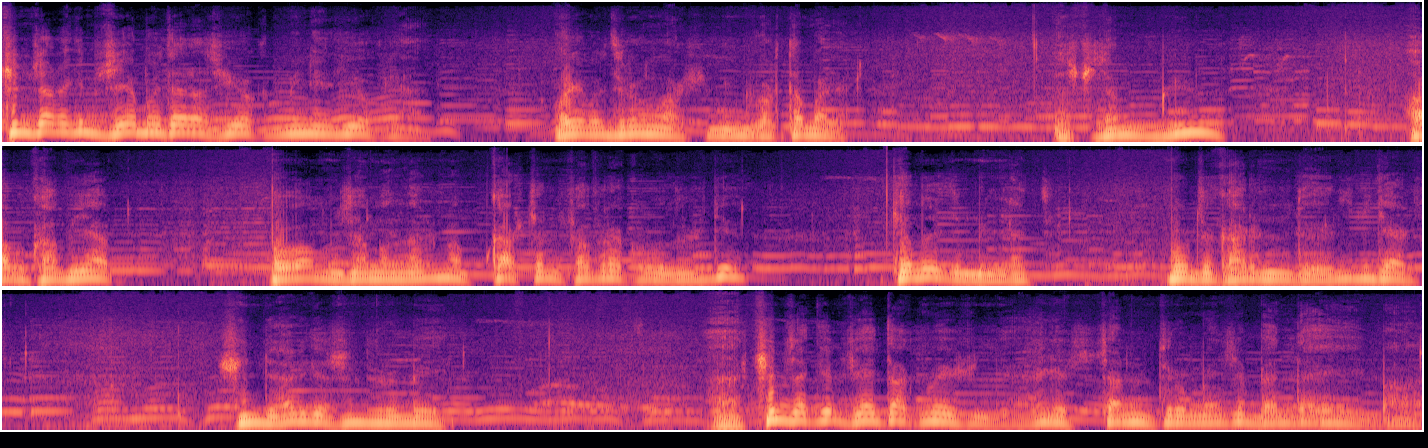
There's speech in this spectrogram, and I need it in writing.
Kimsenin kimseye müdarası yok, minnet yok yani. Öyle bir durum var şimdi ortam öyle. Eskiden biliyor musun? Ha bu kapıya babamın zamanlarında tane sofra kurulur diyor. Gelirdi millet. Burada karnını doyurdu giderdi. Şimdi herkesin durumu iyi. Ha, kimse kimseye takmıyor şimdi. Herkes senin durumun iyiyse ben de iyiyim falan.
